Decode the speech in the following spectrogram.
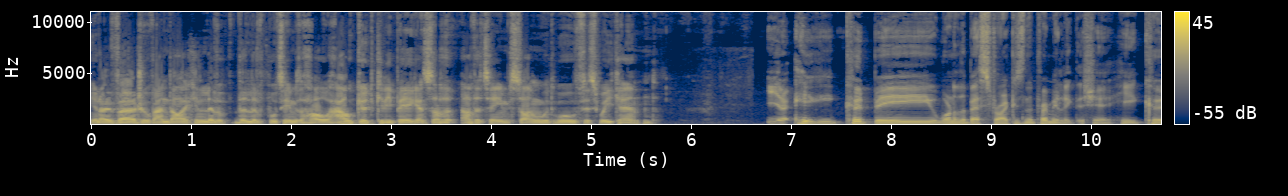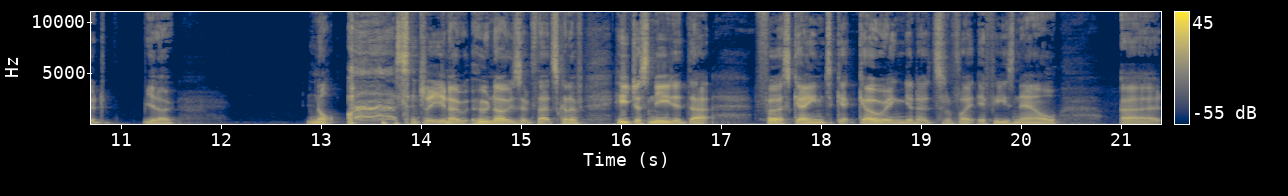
you know, Virgil Van Dijk and Liverpool, the Liverpool team as a whole, how good could he be against other other teams, starting with Wolves this weekend? You know, he could be one of the best strikers in the Premier League this year. He could, you know, not essentially you know who knows if that's kind of he just needed that first game to get going you know sort of like if he's now uh,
